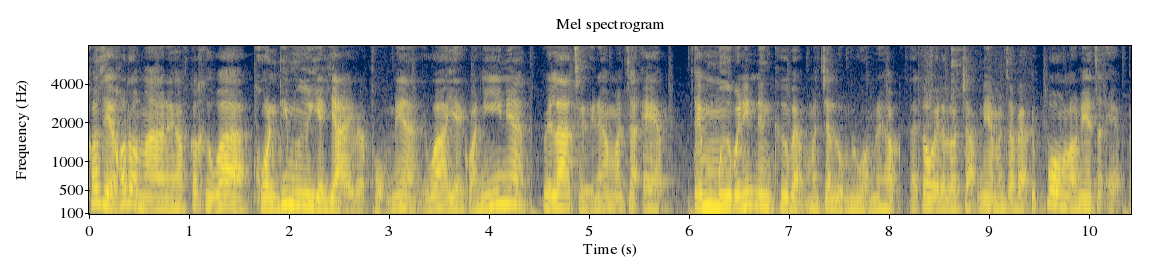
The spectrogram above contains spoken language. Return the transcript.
ข้อเสียข้อต่อมานะครับก็คือว่าคนที่มือใหญ่ ๆ แบบผมเนี่ยหรือว่าใหญ่กว่านี้เนี่ยเวลาถือนะมันจะแอบเต็มมือไปนิดนึงคือแบบมันจะหลวมๆนะครับ แล้วก็เวลาเราจับเนี่ยมันจะแบบนิ้วโป้งเราเนี่ยจะแอบไป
